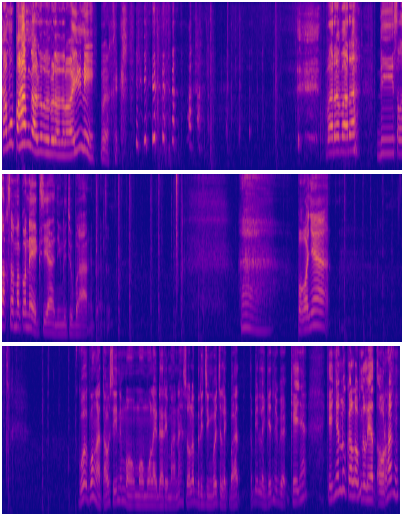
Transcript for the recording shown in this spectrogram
kamu paham nggak? Lu ini marah-marah diselak sama koneksi anjing lucu banget. Pokoknya gue gua nggak tahu sih ini mau mau mulai dari mana. Soalnya bridging gue jelek banget. Tapi lagian juga kayaknya kayaknya lu kalau ngelihat orang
